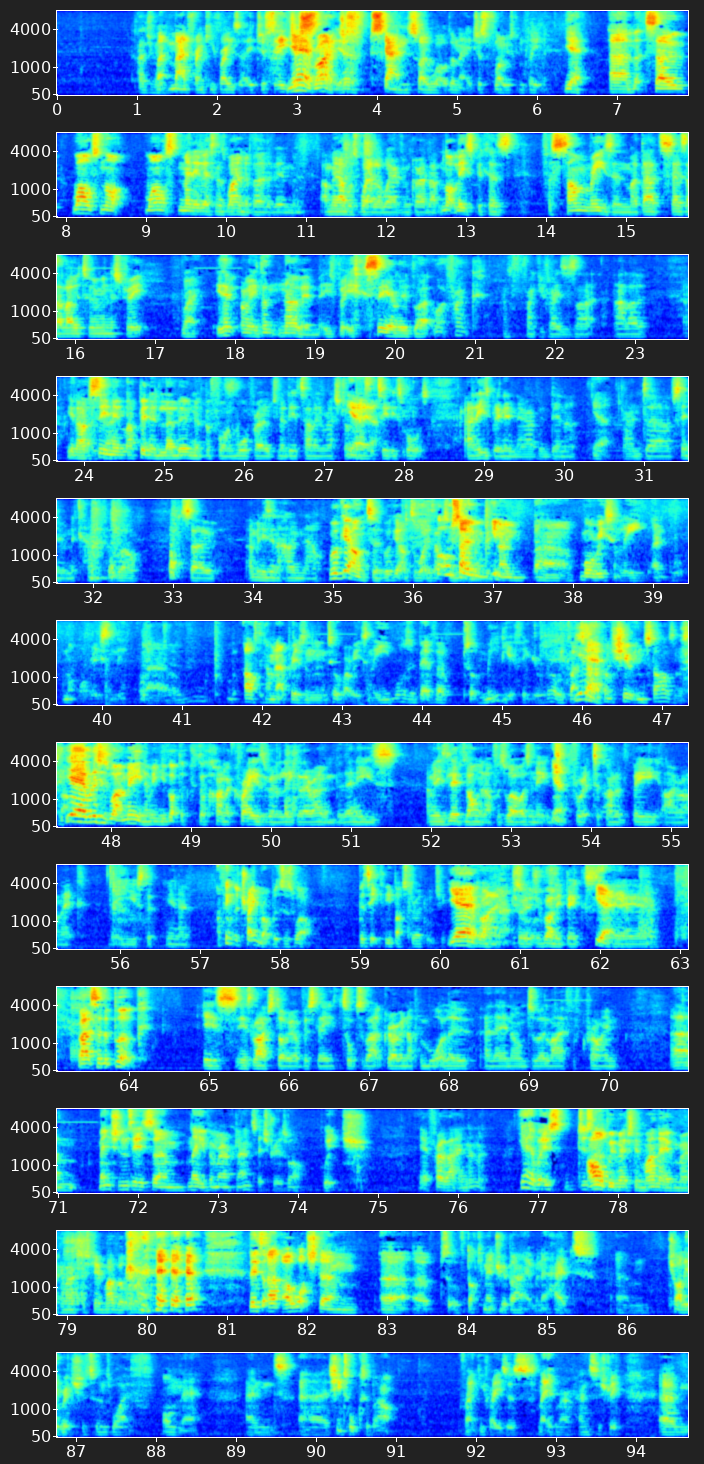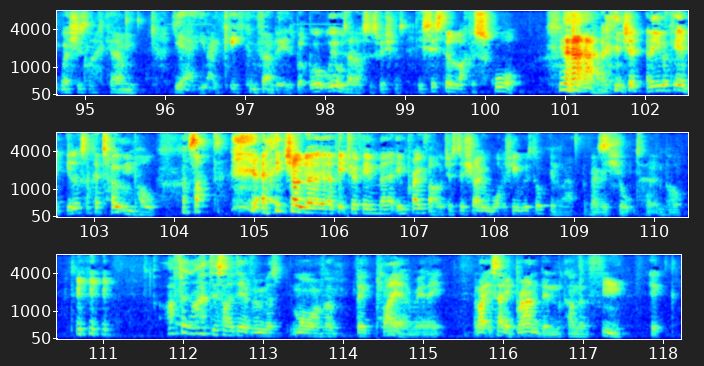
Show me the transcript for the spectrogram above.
Like? Mad Frankie Fraser, it just it Yeah, just, right, it just scans so well, doesn't it? It just flows completely. yeah. Um, so whilst not, whilst many listeners won't have heard of him, I mean, I was well aware of him growing up. Not least because for some reason my dad says hello to him in the street. Right. He don't, I mean, he doesn't know him. He's but you see him, he's like, "What, Frank?" And Frankie Fraser's like, "Hello." You know, I've seen him. I've been in La Luna before in Walworth Road, you know, the Italian restaurant Yeah, next to TD Sports, and he's been in there having dinner, Yeah. and uh, I've seen him in the camp as well. So, I mean, he's in a home now. We'll get on to we'll get on to what he's up But to. also, now, you know, uh, more recently, uh, well, not more recently, uh, after coming out of prison until quite recently, he was a bit of a sort of media figure as well. He'd like Yeah. up on shooting stars and stuff. Yeah, well, this is what I mean. I mean, you've got the, the kind of Krays of in a league of their own, but then he's, I mean, he's lived long enough as well, hasn't he, Yeah. for it to kind of be ironic that he used to, you know. I think the train robbers as well, particularly Buster Edwards. you Yeah, right. True. sort of- Ronnie Biggs. Yeah, yeah, yeah. yeah. Right. So the book is his life story. Obviously, talks about growing up in Waterloo and then on to a life of crime. Um, Mentions his um, Native American ancestry as well, which yeah, throw that in, isn't it? yeah, but it's just I'll be mentioning my Native American ancestry in my book. Won't I? There's, I, I watched um, uh, a sort of documentary about him, and it had um, Charlie Richardson's wife on there, and uh, she talks about Frankie Fraser's Native American ancestry, um, where she's like, um, "Yeah, you know, he confirmed it is, but we we always had our suspicions. His sister looked like a squaw." and he said- and he look at him, he looks like a totem pole. I was like, and it showed a, a picture of him uh, in profile just to show what she was talking about. a very short totem pole. I think I had this idea of him as more of a big player, really. Like you say, Brandon kind of Hmm.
